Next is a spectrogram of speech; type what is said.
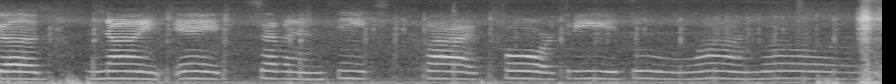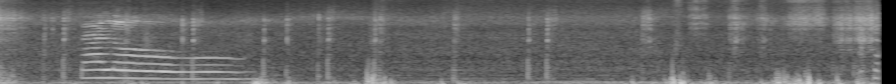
god. Nine, eight, seven, six, five, four, three, two, one, go. Talo. Go.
